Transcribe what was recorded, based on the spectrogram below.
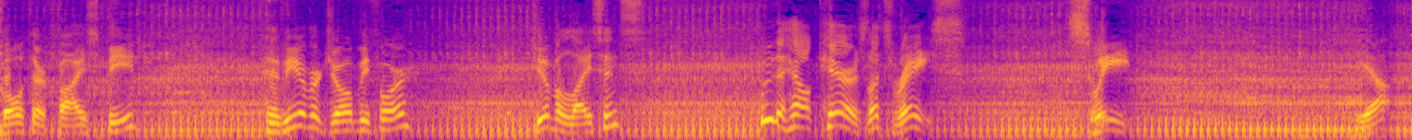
Both are 5 speed. Have you ever drove before? Do you have a license? Who the hell cares? Let's race. Sweet. Yeah.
